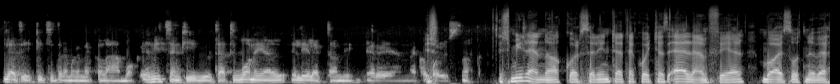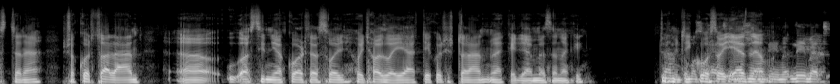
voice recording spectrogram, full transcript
lehet, hogy egy picit remegnek a lábak. Ez viccen kívül, tehát van ilyen lélektani ereje ennek a bajusznak. És, és mi lenne akkor szerintetek, hogyha az ellenfél bajszót növesztene, és akkor talán uh, azt hinni a Cortez, hogy, hogy hazai játékos, és talán megkegyelmezne nekik? Nem mint tudom, kosz, hogy ez nem... Német, német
